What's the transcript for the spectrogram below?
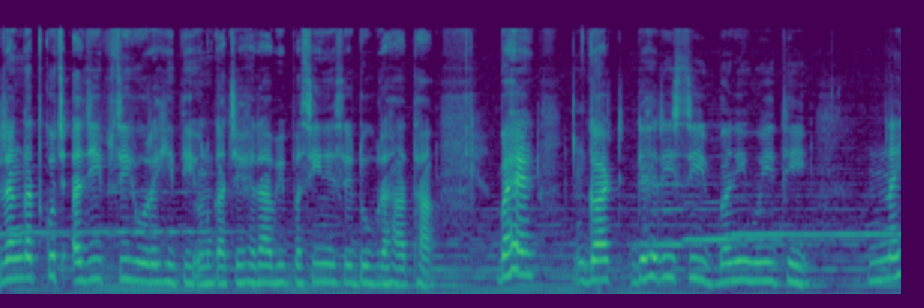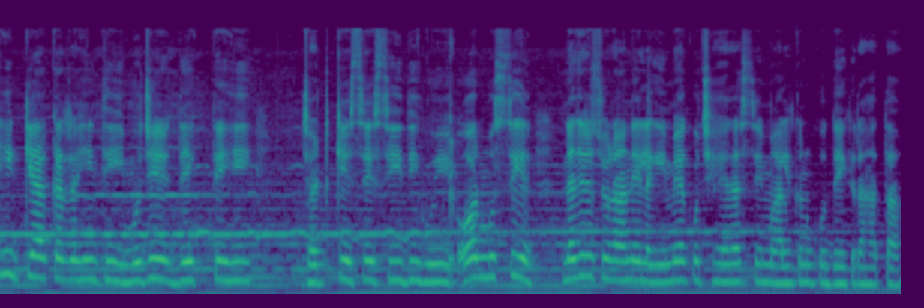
रंगत कुछ अजीब सी हो रही थी। उनका चेहरा भी पसीने से डूब रहा था। वह गाट गहरी सी बनी हुई थी। नहीं क्या कर रही थी? मुझे देखते ही झटके से सीधी हुई और मुझसे नज़र चुराने लगी। मैं कुछ हैरत से मालकिन को देख रहा था।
